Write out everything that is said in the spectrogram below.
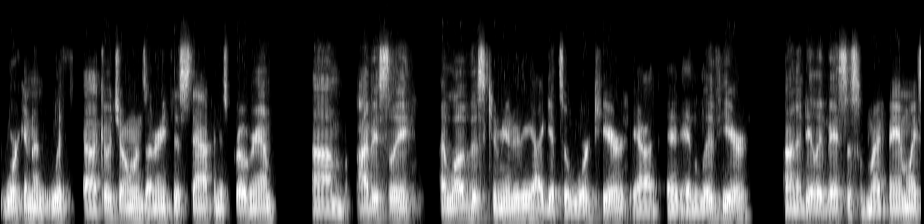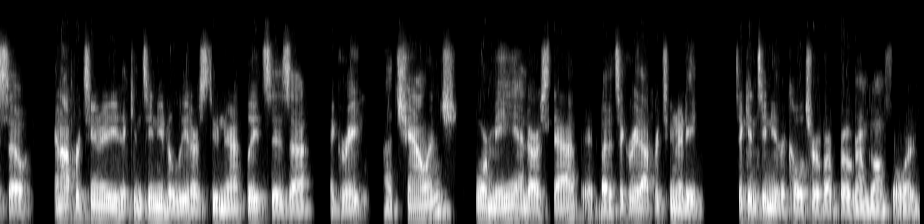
working with uh, Coach Owens underneath his staff and his program. Um, obviously, I love this community. I get to work here uh, and, and, live here on a daily basis with my family. So, an opportunity to continue to lead our student athletes is a great uh, challenge for me and our staff, but it's a great opportunity to continue the culture of our program going forward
